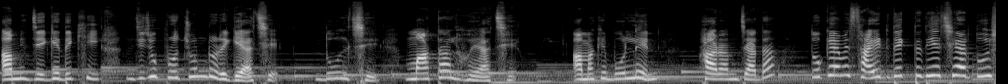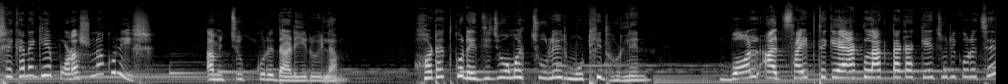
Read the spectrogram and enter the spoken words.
আমি জেগে দেখি জিজু প্রচণ্ড রেগে আছে, দুলছে, মাতাল হয়ে আছে। আমাকে বললেন হারাম জাদা তোকে আমি সাইড দেখতে দিয়েছি আর তুই সেখানে গিয়ে পড়াশোনা করিস? আমি চুপ করে দাঁড়িয়ে রইলাম। হঠাৎ করে জিজু আমার চুলের মুঠি ধরলেন। বল, আজ সাইড থেকে এক লাখ টাকা কে চুরি করেছে?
